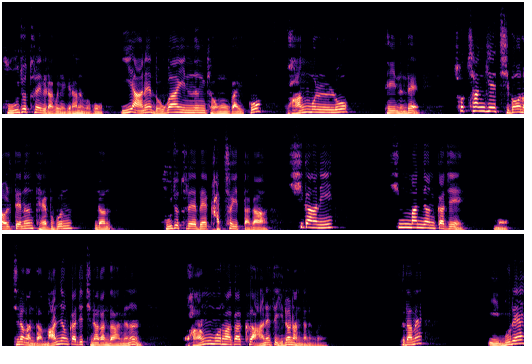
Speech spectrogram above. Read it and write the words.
구조 트랩이라고 얘기를 하는 거고 이 안에 녹아 있는 경우가 있고 광물로 돼 있는데 초창기에 집어넣을 때는 대부분 이런 구조 트랩에 갇혀 있다가 시간이 10만 년까지 뭐 지나간다, 만 년까지 지나간다 하면은 광물화가 그 안에서 일어난다는 거예요. 그 다음에 이 물에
